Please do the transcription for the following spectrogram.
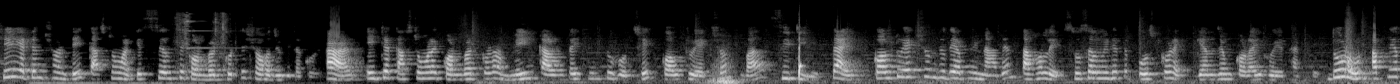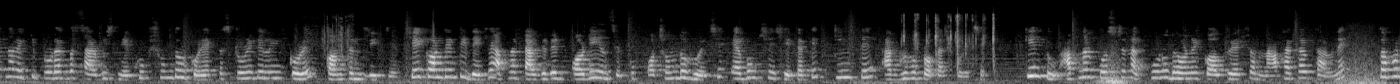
সেই অ্যাটেনশনটি কাস্টমারকে সেলসে কনভার্ট করতে সহযোগিতা করে। আর এইটা কাস্টমারে কনভার্ট করার মেইন কারণটাই কিন্তু হচ্ছে কল টু অ্যাকশন বা সিটিএ তাই কল টু অ্যাকশন যদি আপনি না দেন, তাহলে সোশ্যাল মিডিয়াতে পোস্ট করে গ্যাঞ্জাম করাই হয়ে থাকে। ধরুন, আপনি আপনার একটি প্রোডাক্ট বা সার্ভিস নিয়ে খুব সুন্দর করে একটা স্টোরি টেলিং করে কন্টেন্ট লিখছেন সেই কন্টেন্টটি দেখে আপনার টার্গেটেড অডিয়েন্সের খুব পছন্দ হয়েছে এবং সে সেটাকে কিনতে আগ্রহ প্রকাশ করেছে। কিন্তু আপনার পোস্টে না কোনো ধরনের কল টু অ্যাকশন না থাকার কারণে তখন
